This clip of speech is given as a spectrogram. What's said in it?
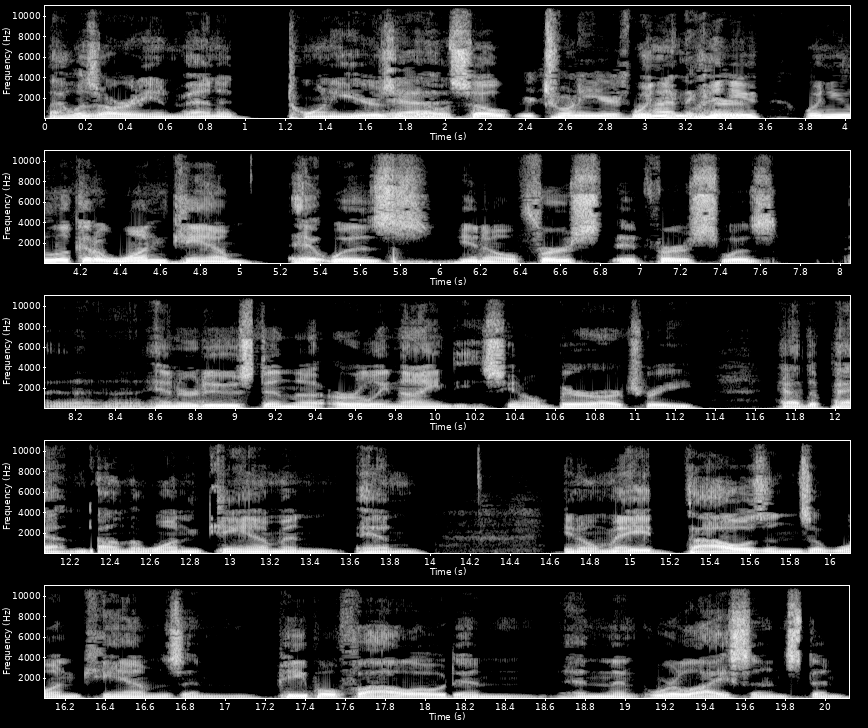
that was already invented 20 years Yeah. ago. So You're 20 years when behind you, when you when you look at a one cam, it was you know first it first was uh, introduced in the early 90s. You know, Bear Archery had the patent on the one cam and and you know made thousands of one cams and people followed and and then were licensed and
